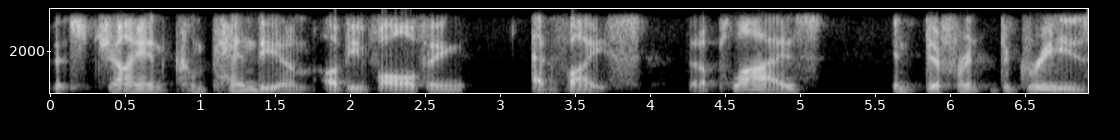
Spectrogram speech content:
this giant compendium of evolving advice that applies in different degrees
